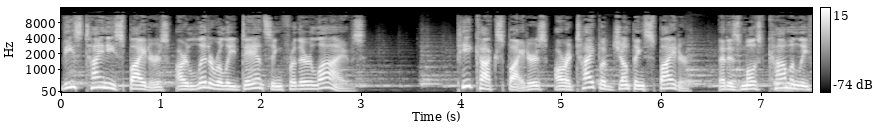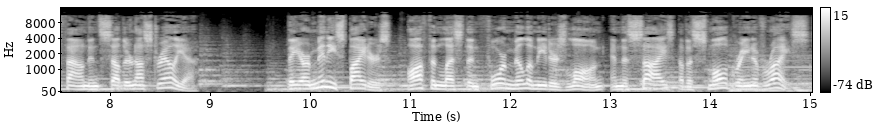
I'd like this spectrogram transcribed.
These tiny spiders are literally dancing for their lives. Peacock spiders are a type of jumping spider that is most commonly found in southern Australia. They are mini spiders, often less than 4 millimeters long and the size of a small grain of rice.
